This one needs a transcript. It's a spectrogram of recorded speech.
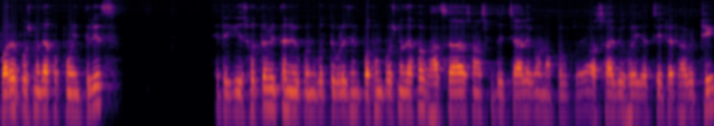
পরের প্রশ্ন দেখো পঁয়ত্রিশ, এটা কি সত্য মিথ্যা নিরূপণ করতে বলেছেন? প্রথম প্রশ্ন দেখো, ভাষা, সংস্কৃতির চাল এবং নকল করে অস্বাভাবিক হয়ে যাচ্ছে, এটা হবে ঠিক।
